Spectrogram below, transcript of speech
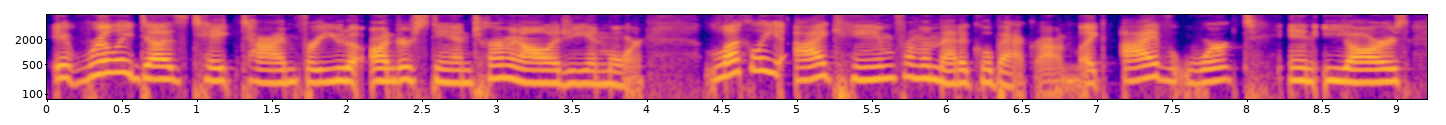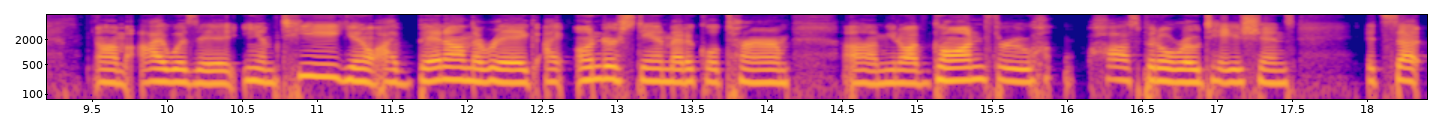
It really does take time for you to understand terminology and more. Luckily, I came from a medical background. Like, I've worked in ERs um, I was an EMT, you know, I've been on the rig. I understand medical term. Um, you know, I've gone through hospital rotations, etc.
